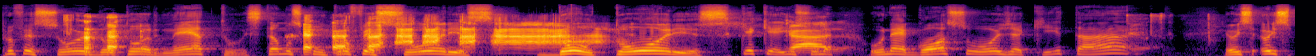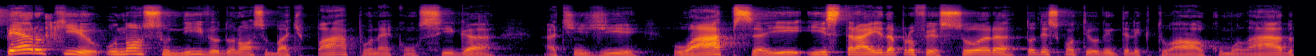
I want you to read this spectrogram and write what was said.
professor, doutor Neto. Estamos com professores, doutores. O que, que é isso, né? O negócio hoje aqui tá. Eu, es- eu espero que o nosso nível do nosso bate-papo, né, consiga atingir o ápice aí e extrair da professora todo esse conteúdo intelectual acumulado.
